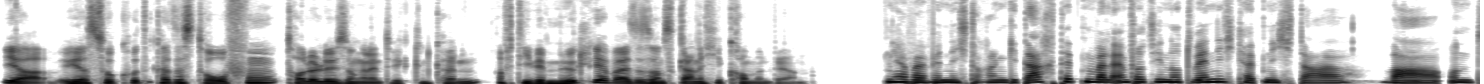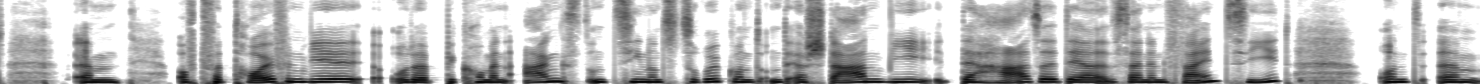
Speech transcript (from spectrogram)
ja, wir so Katastrophen tolle Lösungen entwickeln können, auf die wir möglicherweise sonst gar nicht gekommen wären. Ja, weil wir nicht daran gedacht hätten, weil einfach die Notwendigkeit nicht da war. Und ähm, oft verteufeln wir oder bekommen Angst und ziehen uns zurück und, und erstarren wie der Hase, der seinen Feind sieht. Und ähm,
